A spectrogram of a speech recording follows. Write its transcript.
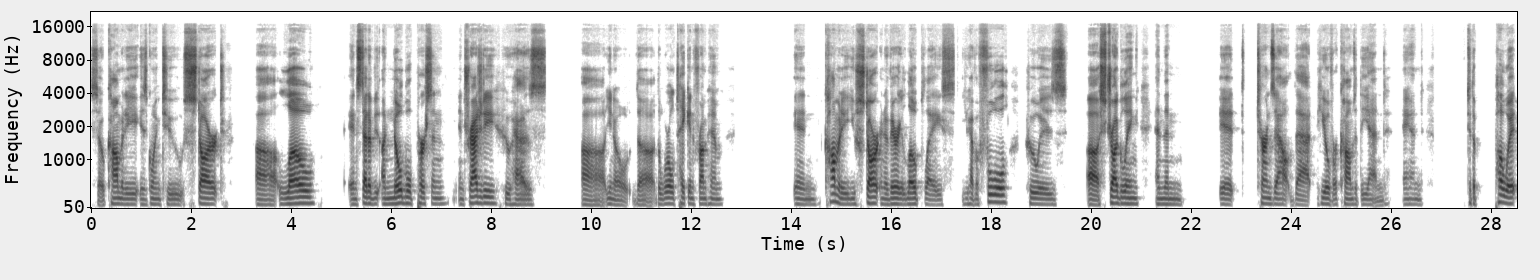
So comedy is going to start uh, low instead of a noble person in tragedy who has uh, you know the the world taken from him in comedy you start in a very low place. You have a fool who is uh, struggling and then it turns out that he overcomes at the end. And to the poet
